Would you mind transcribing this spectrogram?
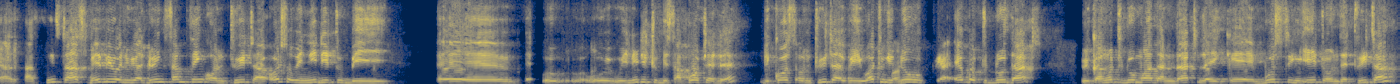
uh, assist us. Maybe when we are doing something on Twitter, also we need it to be uh, we need it to be supported eh? because on Twitter we what we do we are able to do that. We cannot do more than that, like uh, boosting it on the Twitter.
